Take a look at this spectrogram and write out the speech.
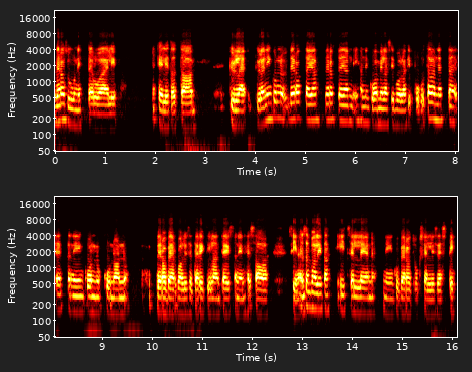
verosuunnittelua, eli, eli tota, kyllä, kyllä niin kuin verottaja, verottajan ihan niin kuin omilla sivuillakin puhutaan, että, että niin kuin, kun on verovervolliset eri tilanteissa, niin he saa sinänsä valita itselleen niin kuin verotuksellisesti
